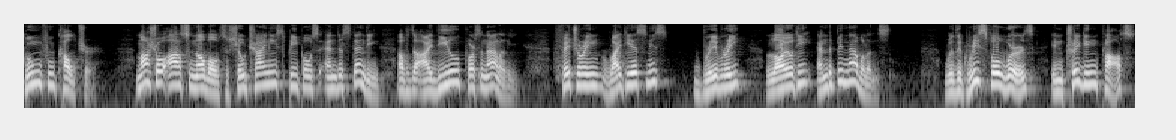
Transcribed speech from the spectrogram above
Kung Fu culture. Martial arts novels show Chinese people's understanding of the ideal personality, featuring righteousness, bravery, loyalty, and benevolence. With graceful words, intriguing plots,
